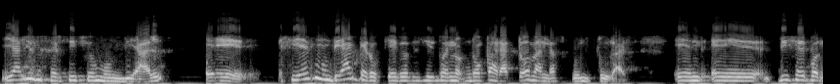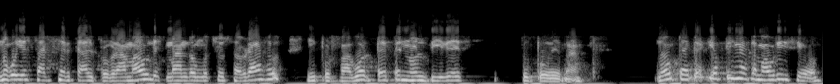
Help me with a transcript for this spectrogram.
Y hay un ejercicio mundial, eh, si es mundial, pero quiero decir, bueno, no para todas las culturas eh, dice, pues no voy a estar cerca del programa, les mando muchos abrazos y por favor, Pepe, no olvides tu poema. ¿No, Pepe? ¿Qué opinas de Mauricio?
